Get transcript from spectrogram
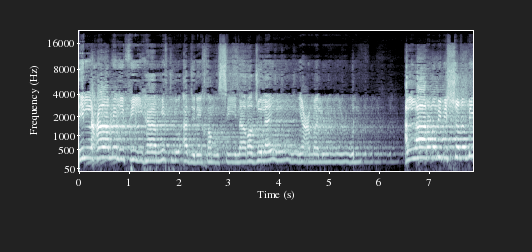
للعامل فيها مثل أجر خمسين رجلا يعملون আল্লাহর নবী বিশ্ব নবী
